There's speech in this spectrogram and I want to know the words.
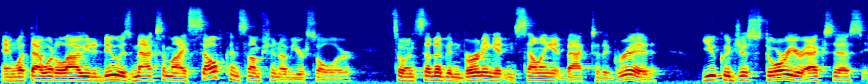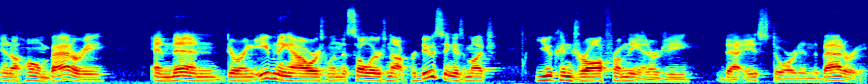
And what that would allow you to do is maximize self-consumption of your solar. So instead of inverting it and selling it back to the grid, you could just store your excess in a home battery and then during evening hours when the solar is not producing as much, you can draw from the energy that is stored in the battery.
